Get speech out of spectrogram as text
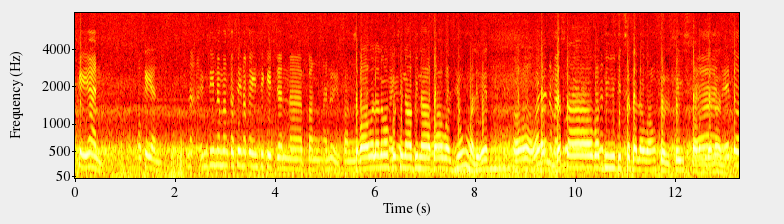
Okay yan. Okay yan. Na, hindi naman kasi naka-indicate dyan na pang ano eh, pang... Saka wala naman po sinabi na bawal yung maliit. Oo, wala naman. Basta wala. wag higit sa dalawang full face, parang Yan, ganon. Ito,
